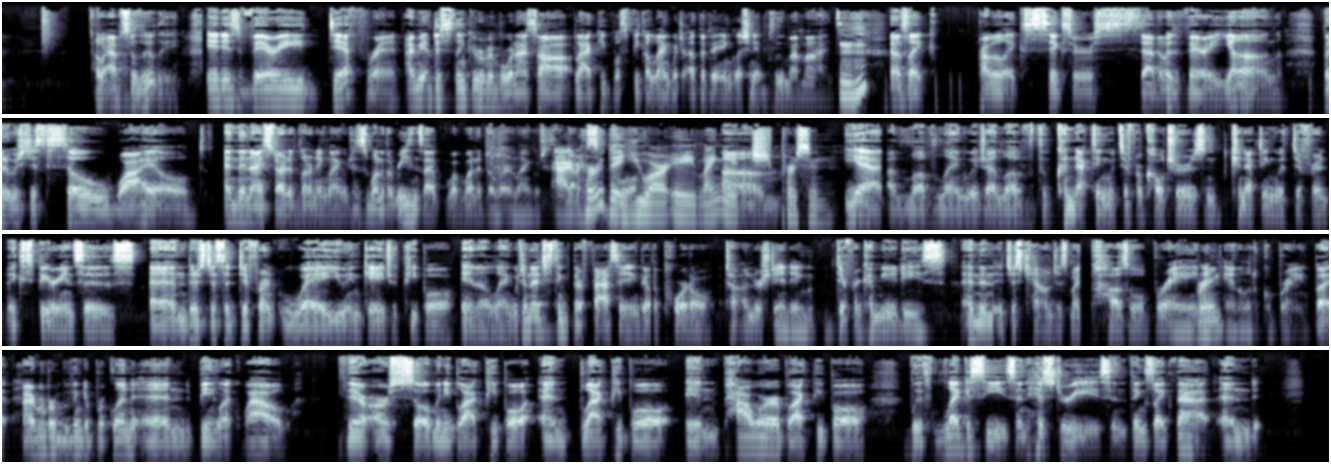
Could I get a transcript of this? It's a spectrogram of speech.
Oh, absolutely. It is very different. I mean, I distinctly remember when I saw black people speak a language other than English and it blew my mind. Mm-hmm. I was like, probably like six or seven. I was very young, but it was just so wild and then I started learning languages. This is one of the reasons I wanted to learn languages. I've heard so that you are a language um, person. Yeah, I love language. I love the connecting with different cultures and connecting with different experiences. And there's just a different way you engage with people in a language. And I just think they're fascinating. They're the portal to understanding different communities. And then it just challenges my puzzle brain, brain. analytical brain. But I remember moving to Brooklyn and being like, wow, there are so many black people and black people in power, black people with legacies and histories and things like that. And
